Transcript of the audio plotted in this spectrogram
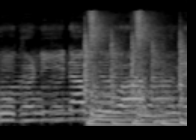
મારી જોગણીના ભુવા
